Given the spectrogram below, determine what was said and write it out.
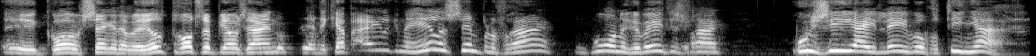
Ik wou zeggen dat we heel trots op jou zijn. En ik heb eigenlijk een hele simpele vraag. Gewoon een gewetensvraag. Hoe zie jij het leven over tien jaar?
